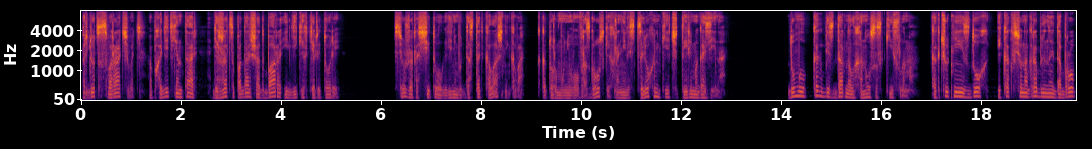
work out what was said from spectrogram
Придется сворачивать, обходить янтарь, держаться подальше от бара и диких территорий. Все же рассчитывал где-нибудь достать Калашникова, к которому у него в разгрузке хранились целехонькие четыре магазина. Думал, как бездарно лоханулся с кислым, как чуть не издох и как все награбленное добро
